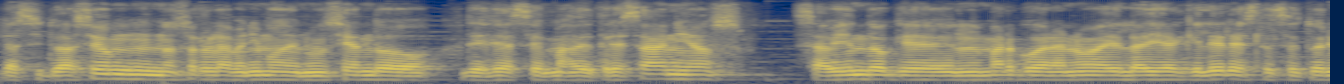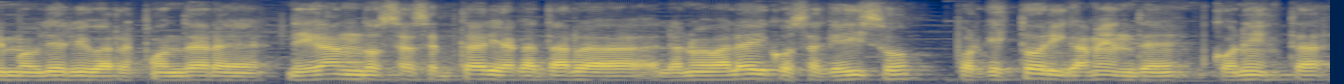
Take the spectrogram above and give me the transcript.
La situación nosotros la venimos denunciando desde hace más de tres años, sabiendo que en el marco de la nueva ley de alquileres el sector inmobiliario iba a responder eh, negándose a aceptar y acatar la, la nueva ley, cosa que hizo, porque históricamente con esta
